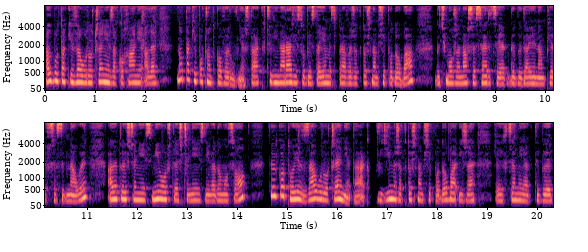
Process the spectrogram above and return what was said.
albo takie zauroczenie, zakochanie, ale no takie początkowe również, tak? Czyli na razie sobie zdajemy sprawę, że ktoś nam się podoba, być może nasze serce jak gdyby daje nam pierwsze sygnały, ale to jeszcze nie jest miłość, to jeszcze nie jest nie wiadomo co, tylko to jest zauroczenie, tak? Widzimy, że ktoś nam się podoba i że y, chcemy jak gdyby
